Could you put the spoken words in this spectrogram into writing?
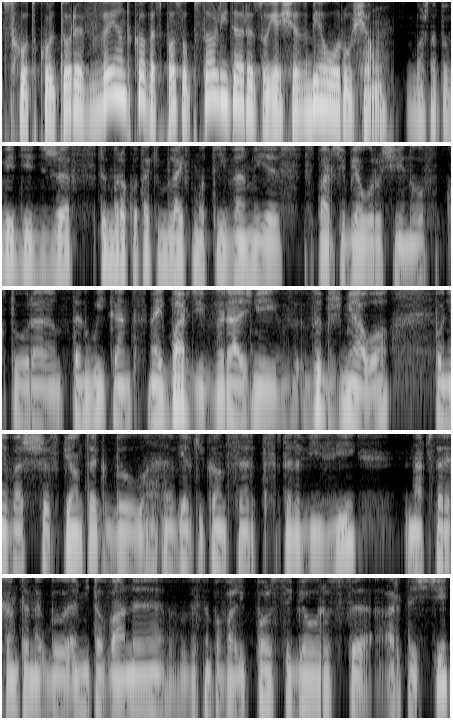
Wschód Kultury w wyjątkowy sposób solidaryzuje się z Białorusią. Można powiedzieć, że w tym roku takim leitmotivem jest wsparcie Białorusinów, które ten weekend najbardziej wyraźniej wybrzmiało, ponieważ w piątek był wielki koncert w telewizji na czterech antenach były emitowane, występowali polscy i białoruscy artyści,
